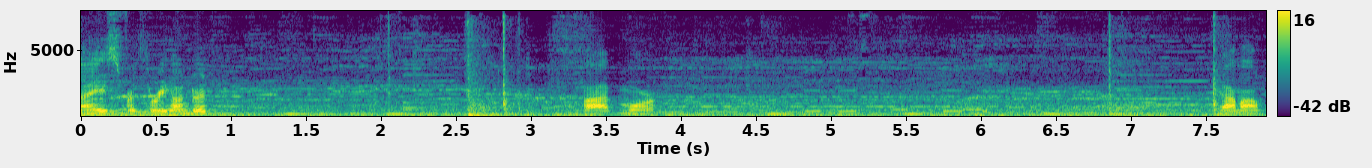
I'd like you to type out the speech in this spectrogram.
Nice for 300. Five more. Come on.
